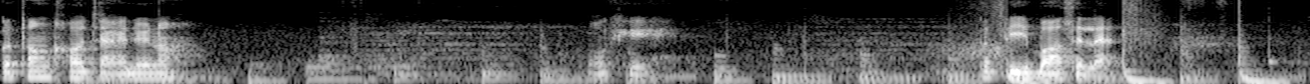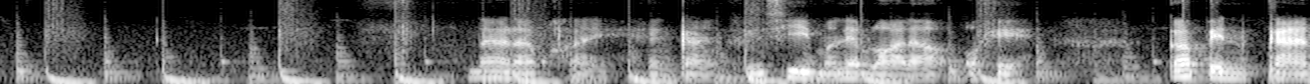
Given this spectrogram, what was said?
ก็ต้องเข้าใจด้วยเนาะโอเค ก็ตีบอสเสร็จแล้ว ได้รับไข่แห่งการคืนชีพมาเรียบร้อยแล้วโอเค ก็เป็นการ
